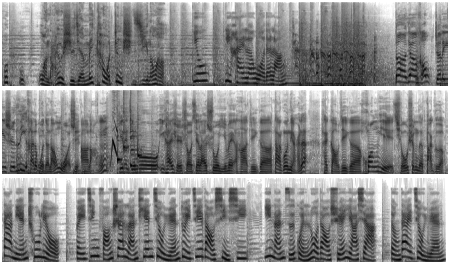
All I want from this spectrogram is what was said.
我我我哪有时间？没看我正吃鸡呢吗？哟，厉害了我的狼！大家好，这里是厉害了我的狼，我是阿狼。今天节目一开始，首先来说一位哈，这个大过年的还搞这个荒野求生的大哥。大年初六，北京房山蓝天救援队接到信息，一男子滚落到悬崖下，等待救援。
